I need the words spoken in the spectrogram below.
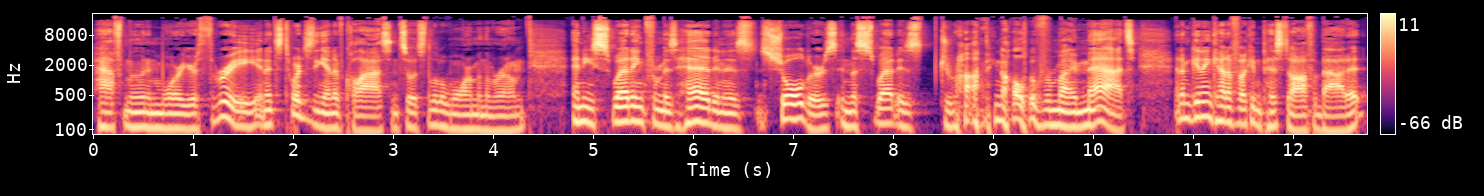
Half Moon and Warrior 3. And it's towards the end of class. And so it's a little warm in the room. And he's sweating from his head and his shoulders, and the sweat is dropping all over my mat. And I'm getting kind of fucking pissed off about it.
